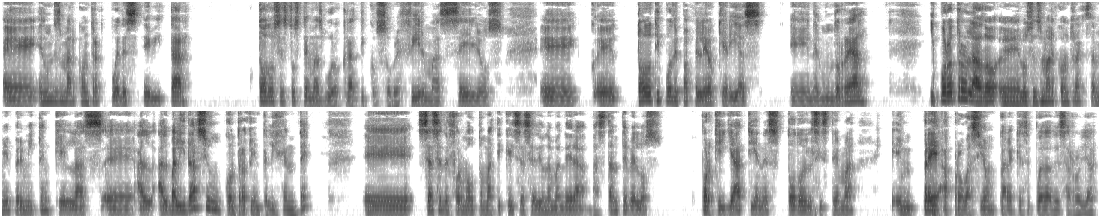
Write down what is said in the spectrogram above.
Eh, en un smart contract puedes evitar todos estos temas burocráticos sobre firmas, sellos, eh, eh, todo tipo de papeleo que harías en el mundo real. Y por otro lado, los smart contracts también permiten que las, al, al, validarse un contrato inteligente, se hace de forma automática y se hace de una manera bastante veloz, porque ya tienes todo el sistema en preaprobación para que se pueda desarrollar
